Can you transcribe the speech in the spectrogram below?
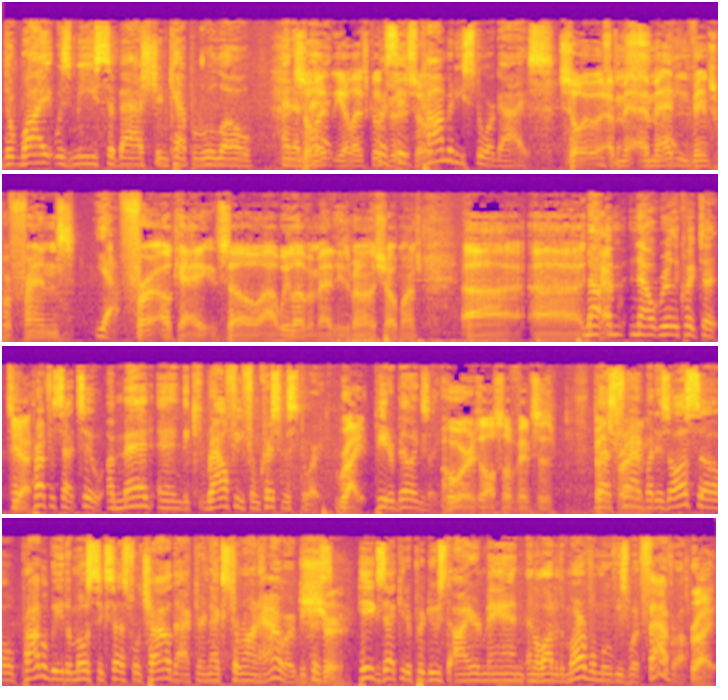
the why it was me, Sebastian Caparulo, and So let- yeah, let's go through it. his So- comedy store guys. So Ahmed, Ahmed and Vince were friends. Yeah. For okay, so uh, we love Ahmed. He's been on the show a bunch. Uh, uh, Now, um, now, really quick to, to Yeah. preface that too, Ahmed and the, Ralphie from Christmas Story, right, Peter Billingsley, who is also Vince's best, best friend, but is also probably the most successful child actor next to Ron Howard because Sure. he executive produced Iron Man and a lot of the Marvel movies with Favreau. Right.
